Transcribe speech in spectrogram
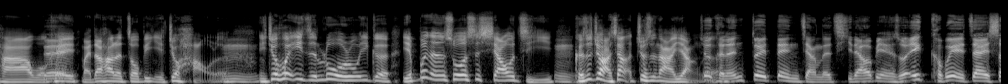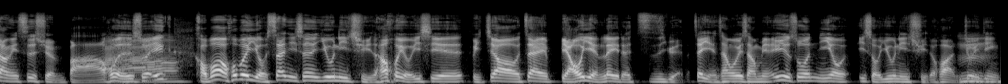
他，我可以买到他的周边也就好了。嗯，你就会一直落入一个，也不能说是消极，嗯，可是就好像就是那样，就可能对邓讲的期待会变成说，哎，可不可以再上一次选拔，或者是说，哎，好不好？会不会有三级生的 UNI 曲，然后会有一些比较在表演类的资源在演唱会上面？因为说你有一首 UNI 曲的话，你就一定。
